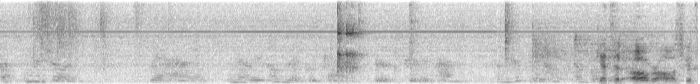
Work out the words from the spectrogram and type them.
Tập nghe rồi. Nhà hàng nơi không lời của trà được thử hành. Phân thức liệu trong bộ Gets it over, almost gets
